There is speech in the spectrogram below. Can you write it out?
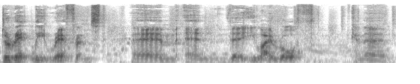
directly referenced um, in the Eli Roth kind of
